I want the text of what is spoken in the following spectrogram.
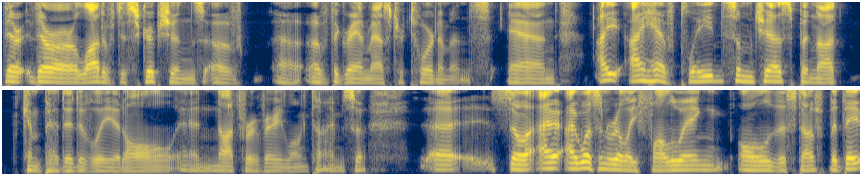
there there are a lot of descriptions of uh, of the Grandmaster tournaments, and I I have played some chess, but not competitively at all, and not for a very long time. So uh, so I, I wasn't really following all of the stuff, but they,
